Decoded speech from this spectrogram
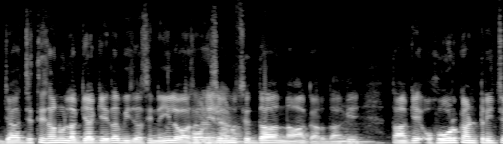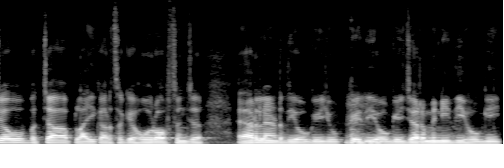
ਜਾਂ ਜਿੱਥੇ ਸਾਨੂੰ ਲੱਗਿਆ ਕਿ ਇਹਦਾ ਵੀਜ਼ਾ ਅਸੀਂ ਨਹੀਂ ਲਵਾ ਸਕਦੇ ਅਸੀਂ ਉਹਨੂੰ ਸਿੱਧਾ ਨਾ ਕਰ ਦਾਂਗੇ। ਤਾਂ ਕਿ ਹੋਰ ਕੰਟਰੀ 'ਚ ਉਹ ਬੱਚਾ ਅਪਲਾਈ ਕਰ ਸਕੇ ਹੋਰ ਆਪਸ਼ਨ 'ਚ ਆਇਰਲੈਂਡ ਦੀ ਹੋਗੀ ਯੂਕੇ ਦੀ ਹੋਗੀ ਜਰਮਨੀ ਦੀ ਹੋਗੀ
